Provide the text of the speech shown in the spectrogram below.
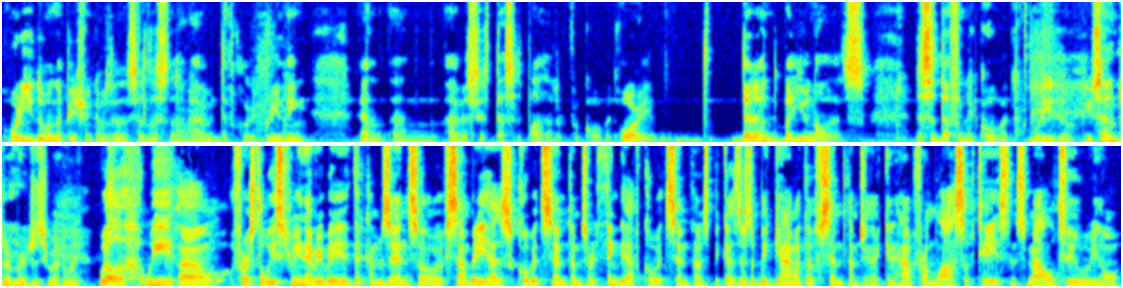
What do you do when the patient comes in and says, "Listen, I'm having difficulty breathing," and and obviously tested positive for COVID, or didn't, but you know that's this is definitely COVID. What do you do? Do you send them to emergency right away? Well, we uh, first of all we screen everybody that comes in. So if somebody has COVID symptoms or think they have COVID symptoms, because there's a big gamut of symptoms, you know, you can have from loss of taste and smell to you know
